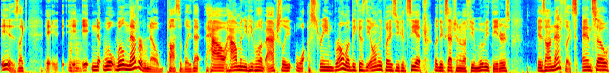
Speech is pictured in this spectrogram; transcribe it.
is. Like, it, it, it, n- we'll, we'll never know, possibly, that how, how many people have actually wa- streamed Roma because the only place you can see it, with the exception of a few movie theaters, is on Netflix. And so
